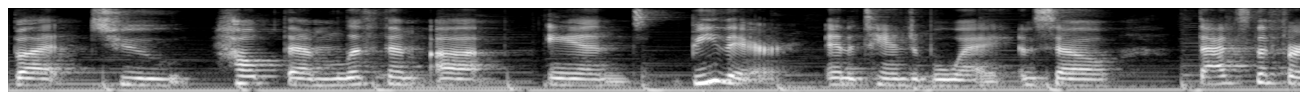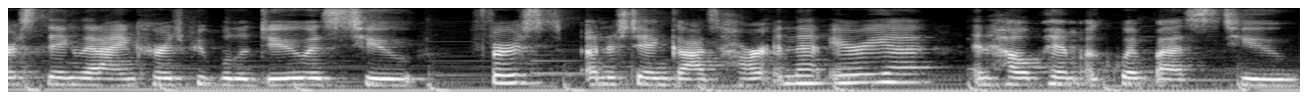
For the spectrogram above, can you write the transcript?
but to help them, lift them up, and be there in a tangible way. And so that's the first thing that I encourage people to do is to first understand God's heart in that area and help Him equip us to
